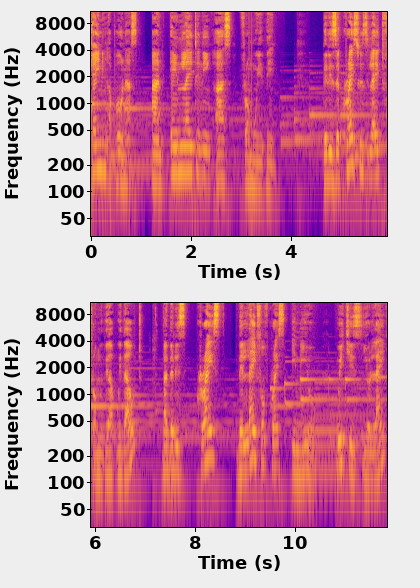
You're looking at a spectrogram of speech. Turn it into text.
shining upon us, and enlightening us from within. There is a Christ who is light from without, but there is Christ, the life of Christ in you, which is your life,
